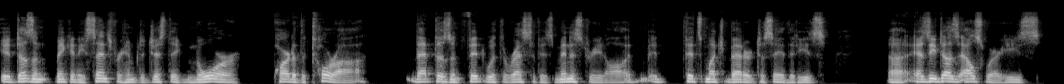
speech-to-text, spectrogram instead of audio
It doesn't make any sense for him to just ignore part of the Torah. That doesn't fit with the rest of his ministry at all. It, it fits much better to say that he's, uh, as he does elsewhere, he's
